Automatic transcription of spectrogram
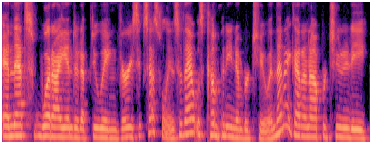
And that's what I ended up doing very successfully. And so that was company number two. And then I got an opportunity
